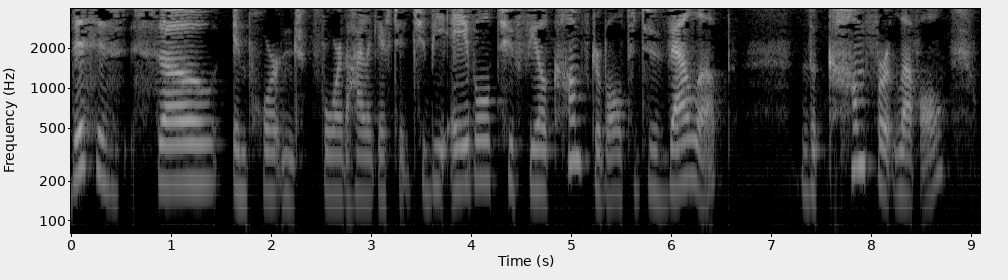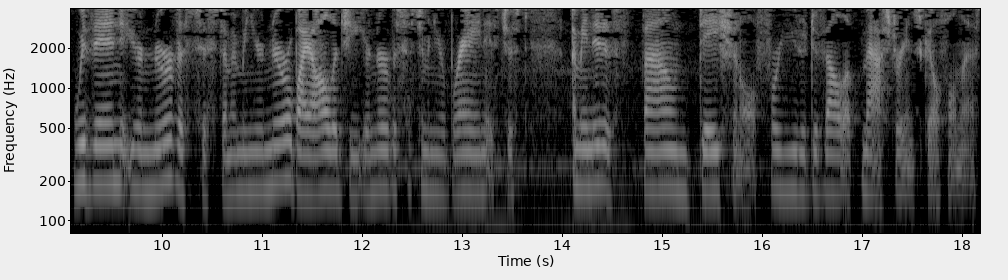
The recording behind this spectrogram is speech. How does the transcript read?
this is so important for the highly gifted to be able to feel comfortable to develop the comfort level within your nervous system. I mean, your neurobiology, your nervous system in your brain is just I mean, it is foundational for you to develop mastery and skillfulness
